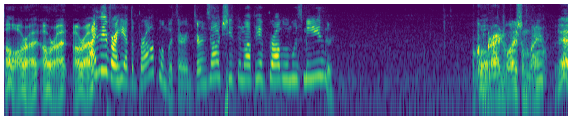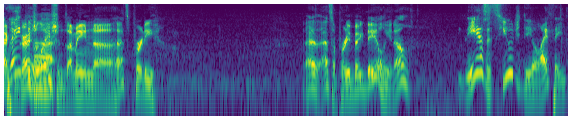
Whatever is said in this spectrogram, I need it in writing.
Oh, all right, all right, all right. I never had the problem with her, and turns out she did not have problem with me either. Well, congratulations, man. Yeah, Thank you. congratulations. I mean, uh, that's pretty. That, that's a pretty big deal, you know. Yes, it's a huge deal. I think.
